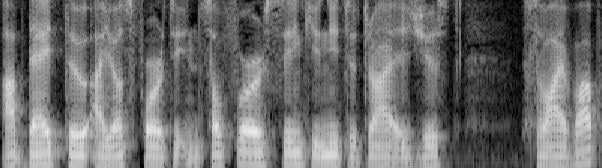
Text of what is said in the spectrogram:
update to iOS 14. So first thing you need to try is just swipe up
